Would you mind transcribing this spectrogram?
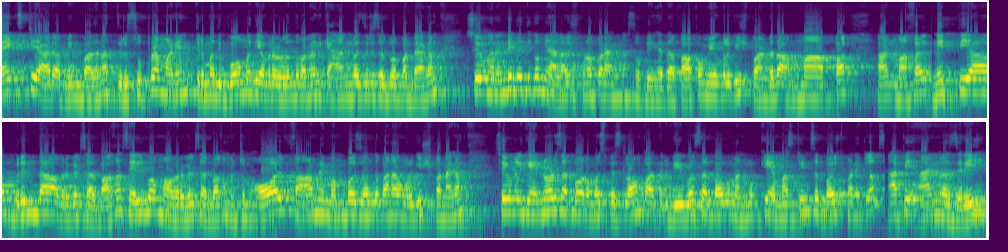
நெக்ஸ்ட் யார் அப்படின்னு பார்த்தீங்கன்னா திரு சுப்பிரமணியன் திருமதி கோமதி அவர்கள் வந்து பார்த்தீங்கன்னா ஆனிவர்சரி செல்வம் பண்ணுறாங்க ஸோ இவங்க ரெண்டு பேத்துக்கும் யாரும் விஷ் பண்ண போகிறாங்க ஸோ அப்படிங்கிறத பாப்போம் இவங்களுக்கு விஷ் பண்ணுறது அம்மா அப்பா அண்ட் மகள் நித்யா பிருந்தா அவர்கள் சார்பாக செல்வம் அவர்கள் சார்பாக மற்றும் ஆல் ஃபேமிலி மெம்பர்ஸ் வந்து பண்ண அவங்களுக்கு விஷ் பண்ணாங்க. ஸோ இவங்களுக்கு என்னோட சார்பாக ரொம்ப ஸ்பெஷலாகவும் பார்த்துட்டு விவோ சார்பாகவும் முக்கிய மஸ்டீம் சார்பாக விஷ் பண்ணிக்கலாம். ஹாப்பி ஆனிவர்சரி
